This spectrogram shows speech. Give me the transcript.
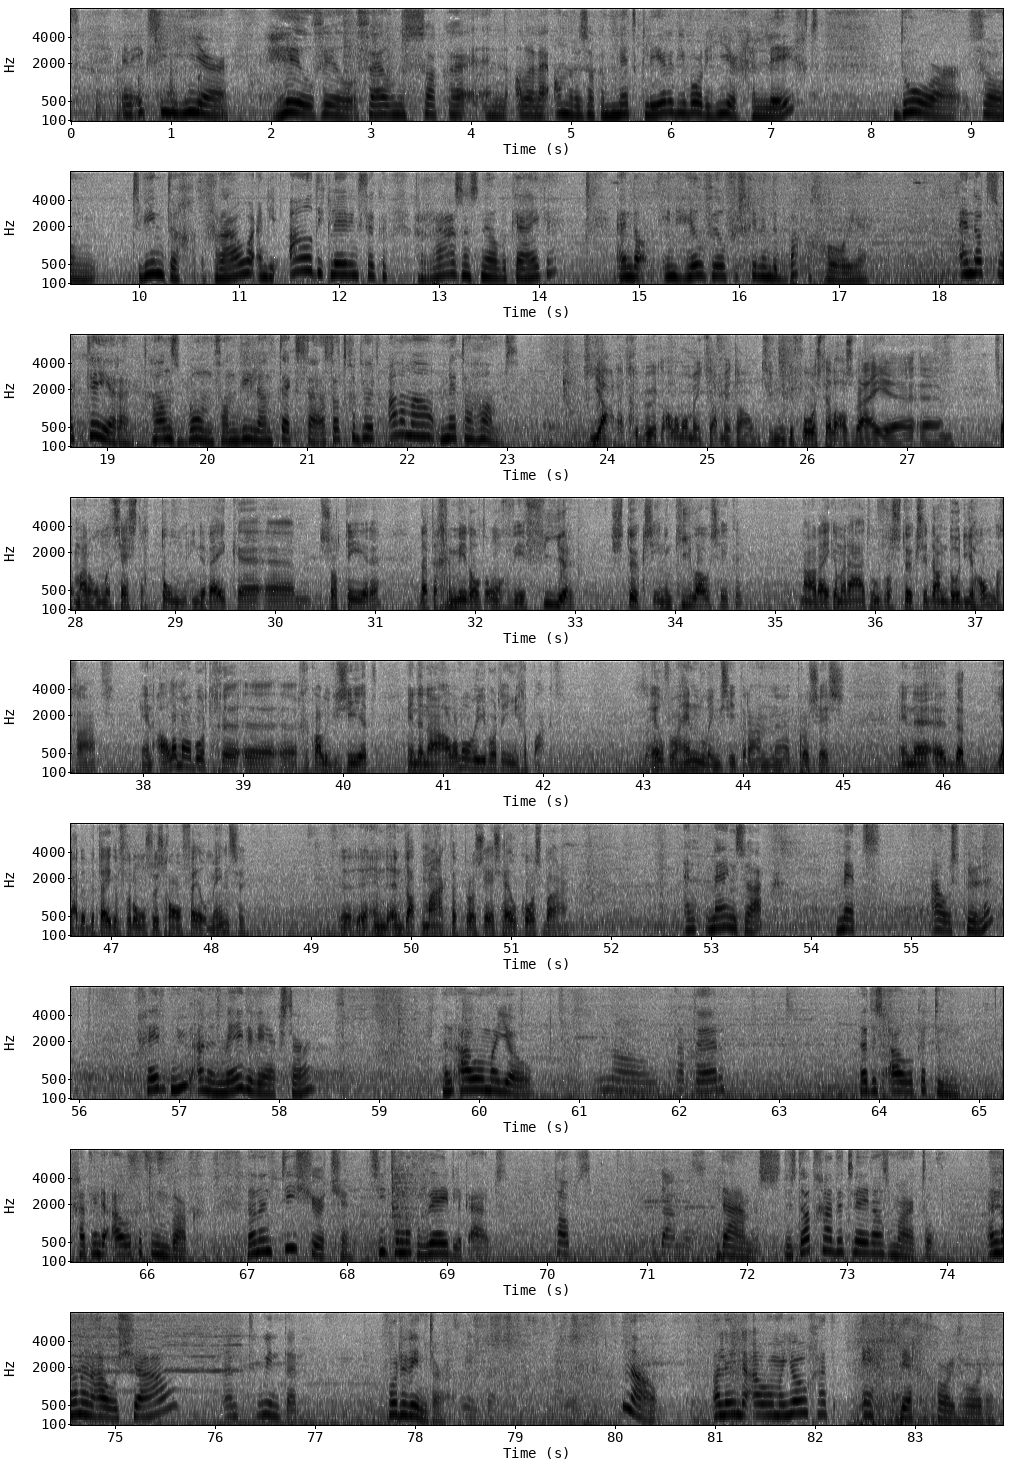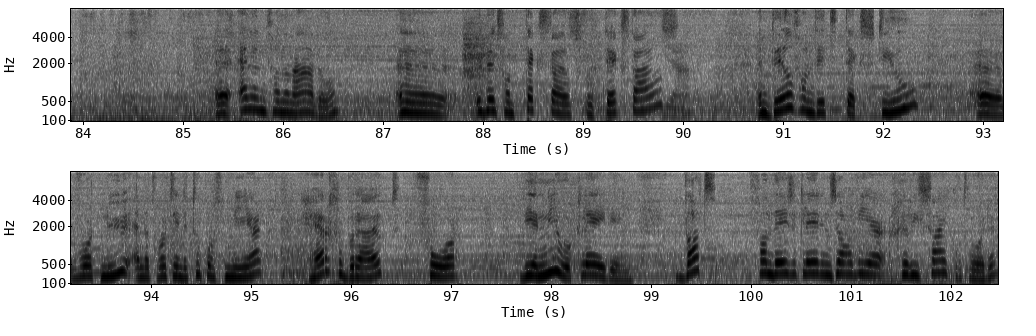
En ik zie hier heel veel vuilniszakken en allerlei andere zakken met kleren. Die worden hier geleegd door zo'n twintig vrouwen. En die al die kledingstukken razendsnel bekijken. En dan in heel veel verschillende bakken gooien. En dat sorteren, Hans Bon van Wieland Textiles, dat gebeurt allemaal met de hand. Ja, dat gebeurt allemaal met, met de hand. Je moet je voorstellen als wij uh, uh, zeg maar 160 ton in de week uh, sorteren... dat er gemiddeld ongeveer vier stuks in een kilo zitten. Nou, reken maar uit hoeveel stuks er dan door die handen gaat. En allemaal wordt ge, gekwalificeerd en daarna allemaal weer wordt ingepakt. Heel veel handling zit er aan het proces. En dat, ja, dat betekent voor ons dus gewoon veel mensen. Uh, en, en dat maakt het proces heel kostbaar. En mijn zak met oude spullen geef ik nu aan een medewerkster een oude maillot. Nou, kater. Dat is oude katoen. Gaat in de oude katoenbak. Dan een t-shirtje. Ziet er nog redelijk uit. Tops. Dames. Dames. Dus dat gaat de tweedehandsmarkt op. En dan een oude sjaal. En winter. Voor de winter? Winter. Nou, alleen de oude maillot gaat echt weggegooid worden. Uh, Ellen van den Adel, uh, u bent van Textiles for Textiles. Ja. Een deel van dit textiel uh, wordt nu, en dat wordt in de toekomst meer... hergebruikt voor weer nieuwe kleding. Wat van deze kleding zal weer gerecycled worden?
